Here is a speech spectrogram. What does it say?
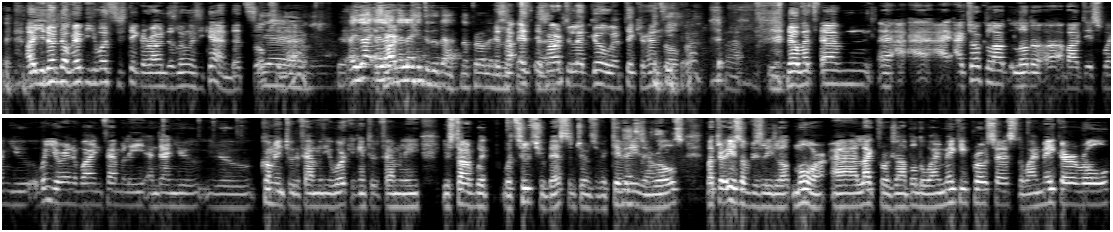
oh, you don't know. Maybe he wants to stick around as long as he can. That's option. Yeah, yeah. I like I like, I like him to do that. No problem. It's, hard, it's, it's hard to let go and take your hands off. uh, no, but um, uh, I, I, I, talk a lot a lot uh, about this when you when you're in a wine family and then you you come into the family, working into the family. You start with what suits you best in terms of activities yes. and roles. But there is obviously a lot more. Uh, like for example, the winemaking process, the winemaker role,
